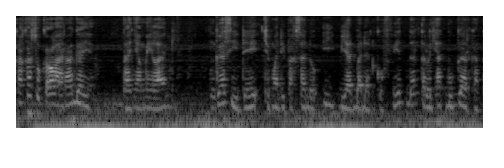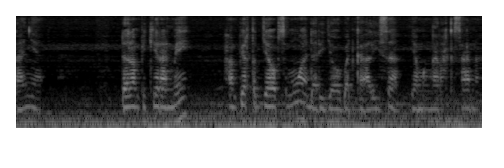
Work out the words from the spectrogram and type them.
Kakak suka olahraga ya? Tanya Mei lagi. Enggak sih, dek. Cuma dipaksa doi biar badanku fit dan terlihat bugar katanya. Dalam pikiran Mei, hampir terjawab semua dari jawaban Kak Alisa yang mengarah ke sana.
